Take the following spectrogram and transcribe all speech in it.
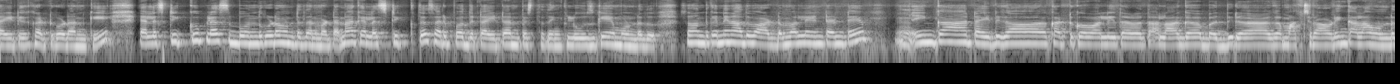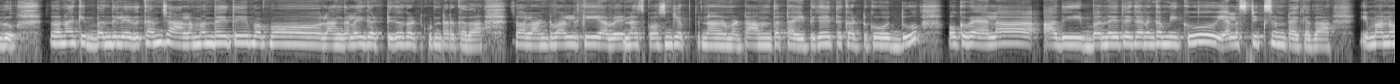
టైట్గా కట్టుకోవడానికి. ఎలస్టిక్ ప్లస్ బొందు కూడా ఉంటుంది అనమాట నాకు ఎలస్టిక్తో సరిపోద్ది టైట్ అనిపిస్తుంది ఇంక లూజ్గా ఏమి ఉండదు. సో అందుకని నేను అది వాడడం వల్ల ఏంటంటే ఇంకా టైట్గా కట్టుకోవాలి తర్వాత అలాగా బద్దిరాగా మచ్చ రావడం ఇంకా అలా ఉండదు. సో నాకు ఇబ్బంది లేదు. కానీ చాలామంది అయితే పాపం లంగలై గట్టిగా కట్టుకుంటారు కదా. సో అలాంటి వాళ్ళకి అవేర్నెస్ కోసం చెప్తున్నాను అనమాట అంత టైట్గా అయితే కట్టుకోవద్దు. ఒకవేళ అది ఇబ్బంది అయితే కనుక మీకు ఎలాస్టిక్స్ ఉంటాయి కదా. మనం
